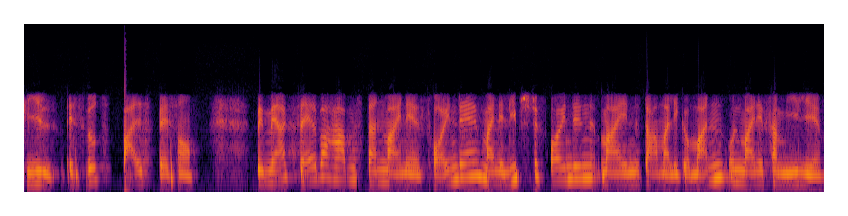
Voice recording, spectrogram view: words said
viel. Es wird bald besser. Bemerkt selber haben es dann meine Freunde, meine liebste Freundin, mein damaliger Mann und meine Familie.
